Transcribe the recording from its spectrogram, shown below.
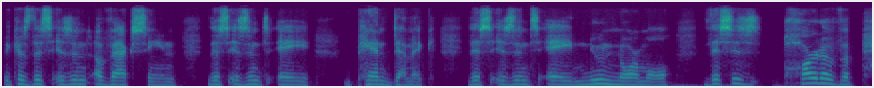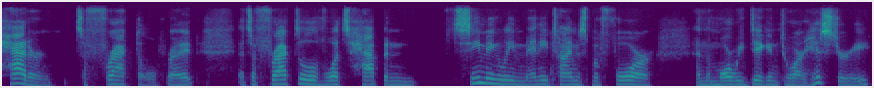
because this isn't a vaccine. This isn't a pandemic. This isn't a new normal. This is part of a pattern. It's a fractal, right? It's a fractal of what's happened seemingly many times before. And the more we dig into our history,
